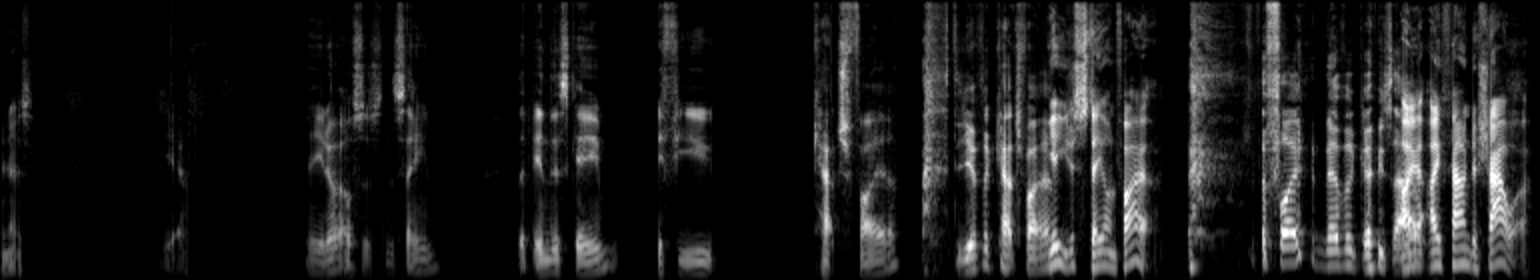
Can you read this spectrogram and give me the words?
Who knows? Yeah. And you know what else is insane? That in this game, if you catch fire, did you ever catch fire? Yeah, you just stay on fire. the fire never goes out. I I found a shower.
